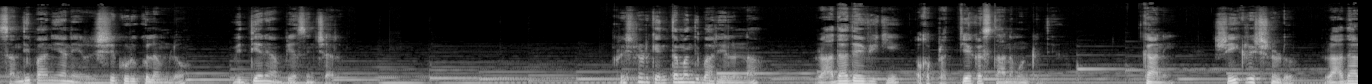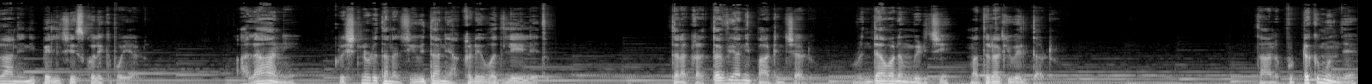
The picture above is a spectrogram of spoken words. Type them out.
సందీపాని అనే ఋషి గురుకులంలో విద్యని అభ్యసించారు. కృష్ణుడికి ఎంతమంది భార్యలున్నా రాధాదేవికి ఒక ప్రత్యేక స్థానం ఉంటుంది. కానీ శ్రీకృష్ణుడు రాధారాణిని పెళ్ళి చేసుకోలేకపోయాడు. అలా అని కృష్ణుడు తన జీవితాన్ని అక్కడే వదిలేయలేదు. తన కర్తవ్యాన్ని పాటించాడు. బృందావనం విడిచి మధురాకి వెళ్తాడు. తాను పుట్టకముందే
